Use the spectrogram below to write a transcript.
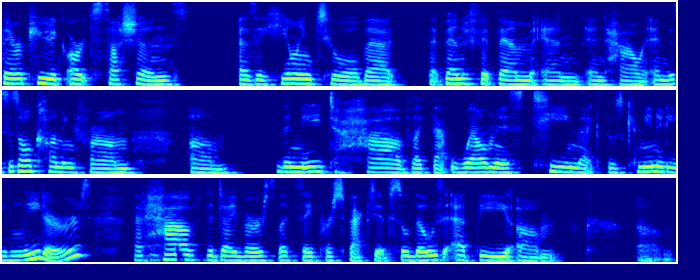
therapeutic art sessions as a healing tool that that benefit them and and how and this is all coming from um the need to have like that wellness team like those community leaders that mm-hmm. have the diverse let's say perspective so those at the um, um,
